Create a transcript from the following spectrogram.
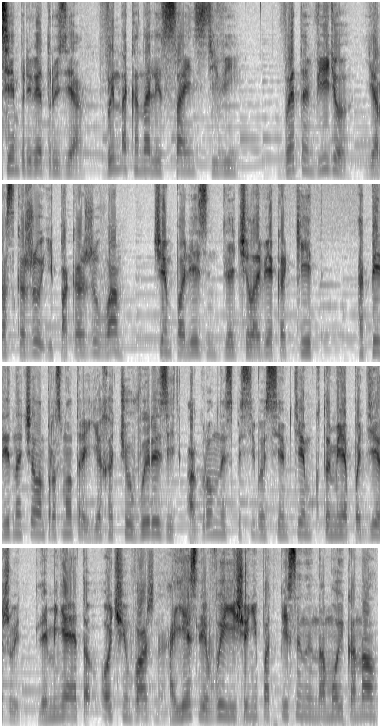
Всем привет, друзья! Вы на канале Science TV. В этом видео я расскажу и покажу вам, чем полезен для человека кит. А перед началом просмотра я хочу выразить огромное спасибо всем тем, кто меня поддерживает. Для меня это очень важно. А если вы еще не подписаны на мой канал,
